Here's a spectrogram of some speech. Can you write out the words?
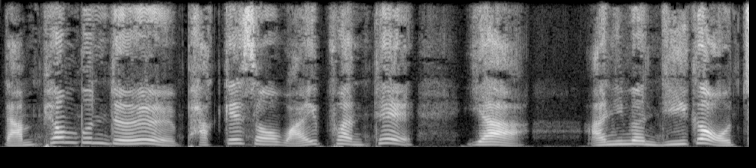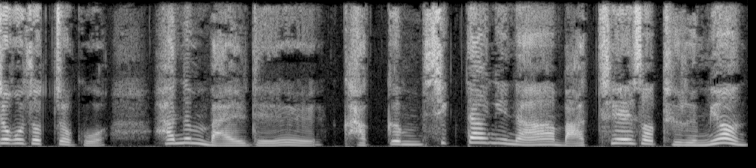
남편분들 밖에서 와이프한테 야, 아니면 네가 어쩌고 저쩌고 하는 말들 가끔 식당이나 마트에서 들으면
